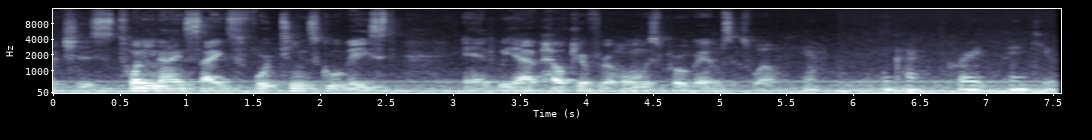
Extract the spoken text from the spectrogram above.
which is 29 sites, 14 school-based, and we have healthcare for the homeless programs as well. Yeah, okay, great, thank you.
